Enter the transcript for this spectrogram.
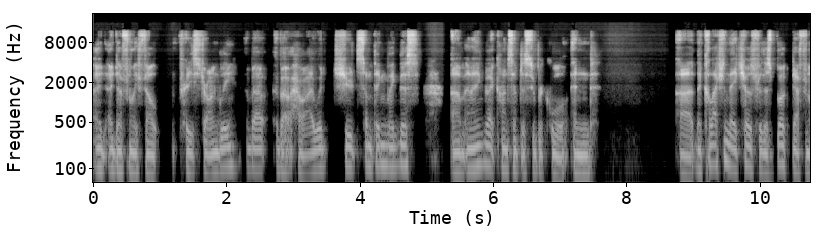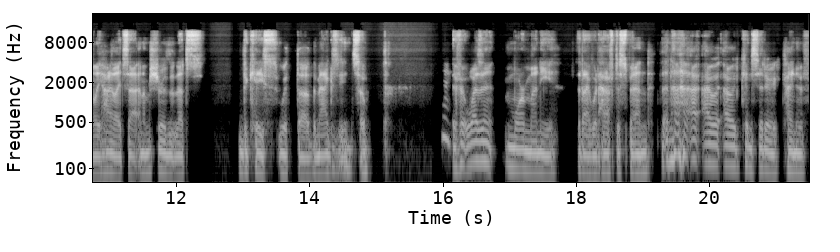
I, I definitely felt pretty strongly about about how I would shoot something like this, um, and I think that concept is super cool. And uh, the collection they chose for this book definitely highlights that, and I'm sure that that's the case with uh, the magazine. So. If it wasn't more money that I would have to spend, then I, I would consider kind of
